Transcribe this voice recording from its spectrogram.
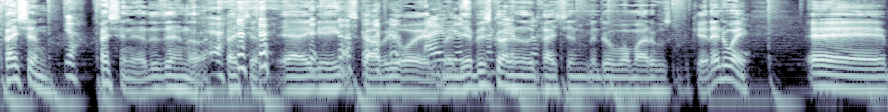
Christian? Ja. Christian, ja, det er det, han hedder. Ja. Christian. Jeg er ikke helt skarp i royal, men jeg vidste godt, han hedder Christian, men det var mig, der husker forkert. Anyway, øh,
